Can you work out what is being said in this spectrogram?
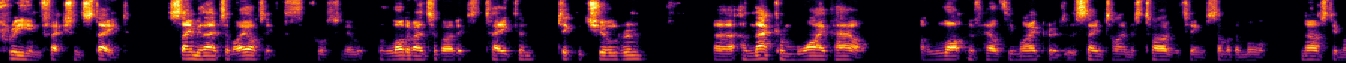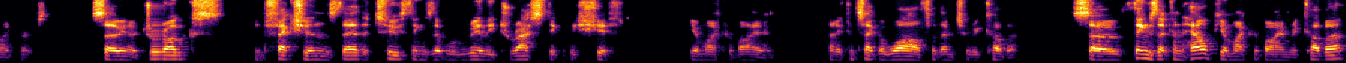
pre-infection state. Same with antibiotics. Of course, you know, a lot of antibiotics are taken, particularly children, uh, and that can wipe out a lot of healthy microbes at the same time as targeting some of the more nasty microbes. So, you know, drugs, infections, they're the two things that will really drastically shift your microbiome. And it can take a while for them to recover. So, things that can help your microbiome recover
